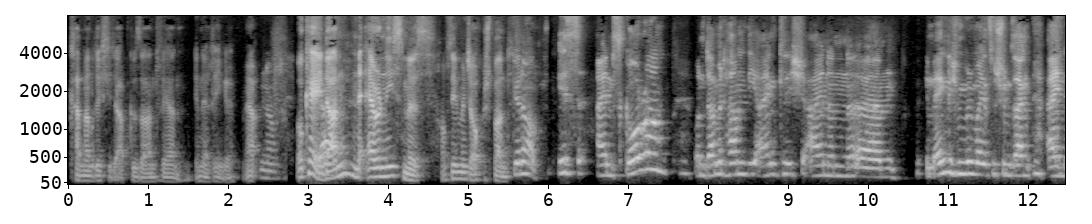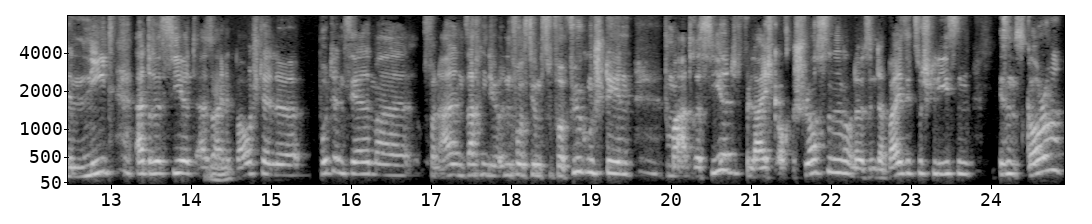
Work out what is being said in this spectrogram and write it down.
kann dann richtig abgesahnt werden, in der Regel. Ja. Genau. Okay, ja. dann Aaron Neesmith, auf den bin ich auch gespannt. Genau, ist ein Scorer und damit haben die eigentlich einen ähm, im Englischen würde man jetzt so schön sagen, einen Need adressiert, also mhm. eine Baustelle potenziell mal von allen Sachen, die Infos, die uns zur Verfügung stehen, mal adressiert, vielleicht auch geschlossen oder sind dabei, sie zu schließen. Ist ein Scorer,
